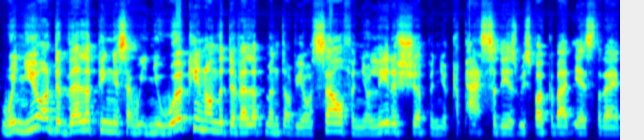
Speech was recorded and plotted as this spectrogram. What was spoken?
when you are developing yourself, when you're working on the development of yourself and your leadership and your capacity, as we spoke about yesterday,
